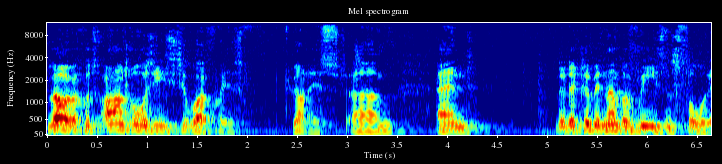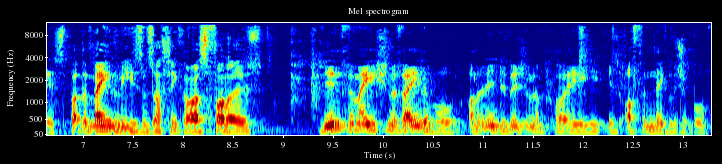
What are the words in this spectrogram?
railway records aren't always easy to work with, to be honest. Um, and there could be a number of reasons for this, but the main reasons I think are as follows. The information available on an individual employee is often negligible.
